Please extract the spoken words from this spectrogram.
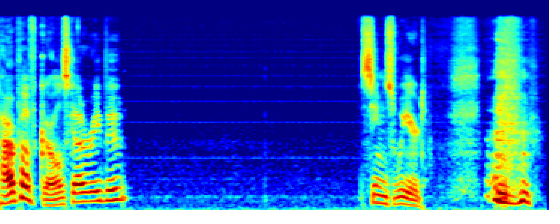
Powerpuff Girls got a reboot? Seems weird.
